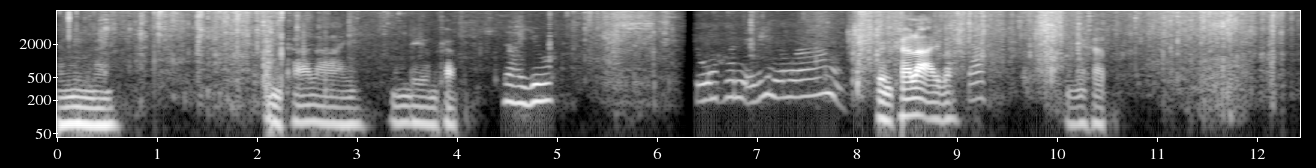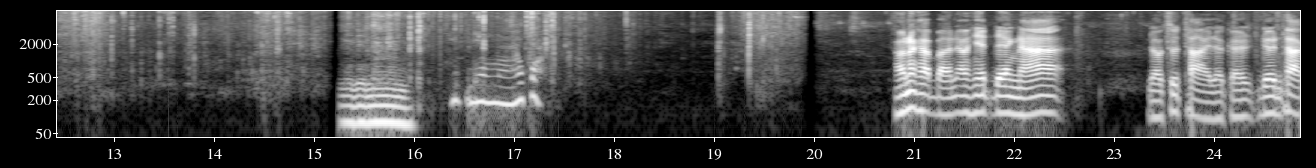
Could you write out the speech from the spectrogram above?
น้องหนึงมันเป็นคาลายเหมันเดิมครับได้อยู่จูงเพิ่นไอ้วินงามเป็นคาลายปะๆจ้ะนี่นะครับนี่เดี๋ยวน้องหนึงเฮ็ดเลี้ยงหนาจ้ะ เอานะครับบานเอาเฮ็ดแดงหนาดอกสุดท้ายแล้วก็เดินทาง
